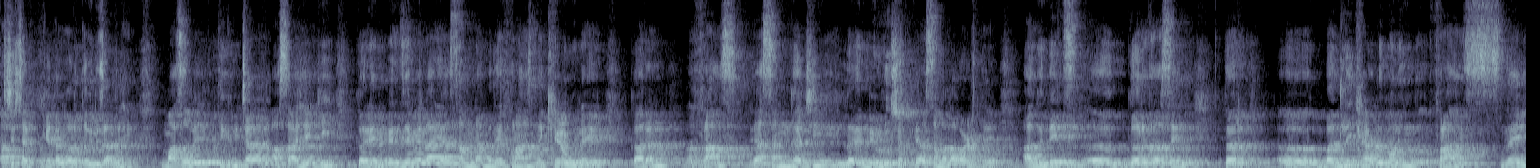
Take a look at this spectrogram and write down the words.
अशी शक्यता वर्तवली जात आहे. माझा वैयक्तिक विचार असा आहे की करीम बेन्झेमेला या सामन्यामध्ये फ्रान्सने खेळू नये कारण फ्रान्स या संघाची लय घडू शकते असं मला वाटते अगदीच गरज असेल तर बदली खेळाडू म्हणून फ्रान्सने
